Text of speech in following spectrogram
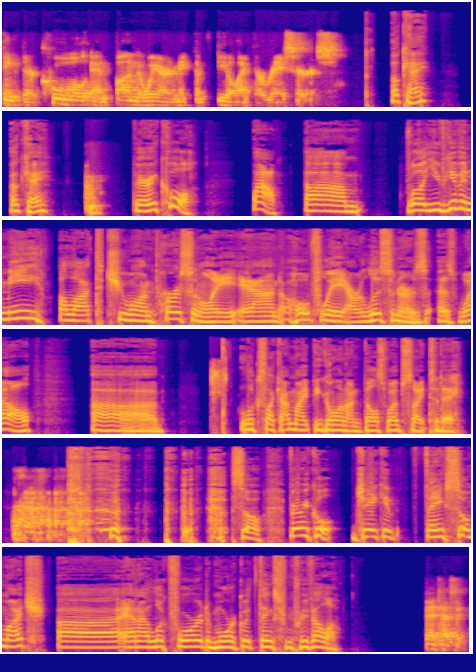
think they're cool and fun to wear and make them feel like they're racers. Okay. Okay. Very cool. Wow. Um, well, you've given me a lot to chew on personally, and hopefully our listeners as well. Uh, looks like I might be going on Bell's website today. so very cool. Jacob, thanks so much. Uh, and I look forward to more good things from Prevelo. Fantastic.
